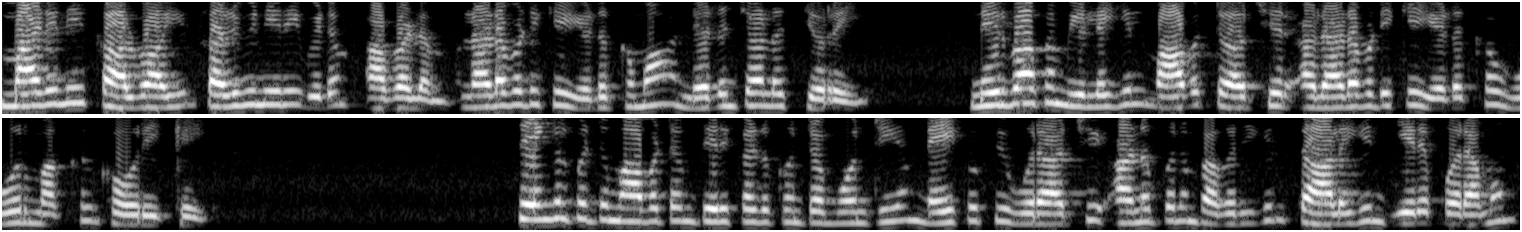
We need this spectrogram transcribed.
மழைநீர் கால்வாயில் கழிவுநீரை விடும் அவலம் நடவடிக்கை எடுக்குமா? நெடுஞ்சாலைத்துறை. நிர்வாகம் இல்லையில் மாவட்ட ஆட்சியர் நடவடிக்கை எடுக்க ஊர் மக்கள் கோரிக்கை. செங்கல்பட்டு மாவட்டம் திருக்கழுக்குன்றம் ஒன்றியம் நெய்குப்பி ஊராட்சி அனுப்புறம் பகுதியில் சாலையின் இருபுறமும்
